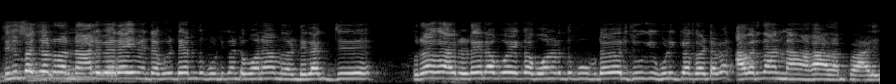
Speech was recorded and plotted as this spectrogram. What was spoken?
திரும்ப சொல்றேன் நாலு பேரையும் என் வீட்டை இருந்து கூட்டிக்கொண்டு போனா முதல் டிலக்ஜு பிறகு அவர் இடையில போய் போன இடத்துக்கு கூப்பிட்டவர் ஜூகி குளிக்க கேட்டவர் அவர் தான் மகாதப்பாளி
